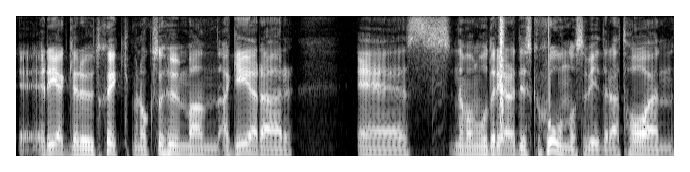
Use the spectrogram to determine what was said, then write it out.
eh, regler och utskick men också hur man agerar eh, när man modererar diskussion och så vidare. Att ha en,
